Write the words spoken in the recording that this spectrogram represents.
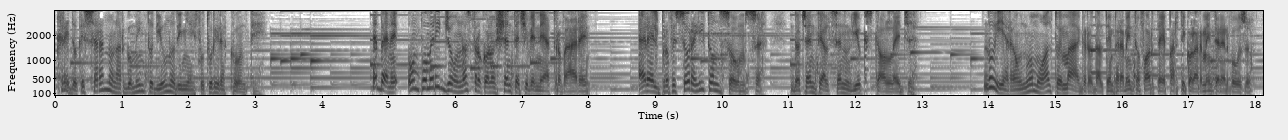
credo che saranno l'argomento di uno dei miei futuri racconti. Ebbene, un pomeriggio un nostro conoscente ci venne a trovare. Era il professor Hilton Soames docente al St. Luke's College. Lui era un uomo alto e magro, dal temperamento forte e particolarmente nervoso.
